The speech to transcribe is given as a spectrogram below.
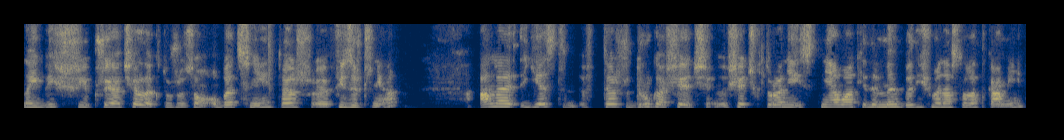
najbliżsi przyjaciele, którzy są obecni też e, fizycznie, ale jest też druga sieć, sieć, która nie istniała, kiedy my byliśmy nastolatkami.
